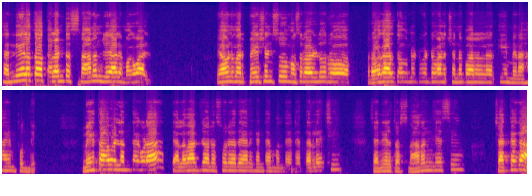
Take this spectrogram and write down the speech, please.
చన్నీళ్ళతో తలంట స్నానం చేయాలి మగవాళ్ళు. ఏమంటే మరి పేషెంట్స్ ముసలాళ్ళు రో రోగాలతో ఉన్నటువంటి వాళ్ళ చిన్నపాలకి మినహాయింపు ఉంది. మిగతా వాళ్ళంతా కూడా తెల్లవారుజామున సూర్యోదయానికంటే ముందే నిద్రలేచి చన్నీళ్ళతో స్నానం చేసి చక్కగా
